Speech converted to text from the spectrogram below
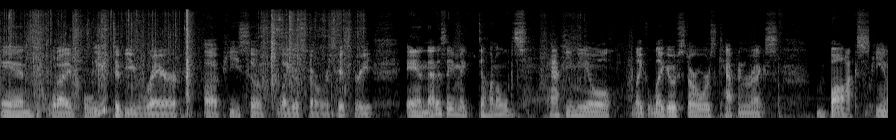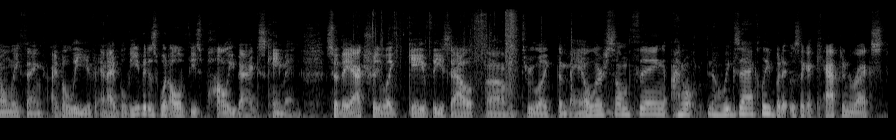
and what I believe to be rare uh, piece of LEGO Star Wars history. And that is a McDonald's Happy Meal, like LEGO Star Wars Captain Rex box, and only thing, I believe, and I believe it is what all of these poly bags came in. So they actually like gave these out um, through like the mail or something. I don't know exactly, but it was like a Captain Rex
